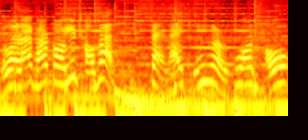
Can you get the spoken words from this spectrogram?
给我来盘鲍鱼炒饭，再来瓶二锅头。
